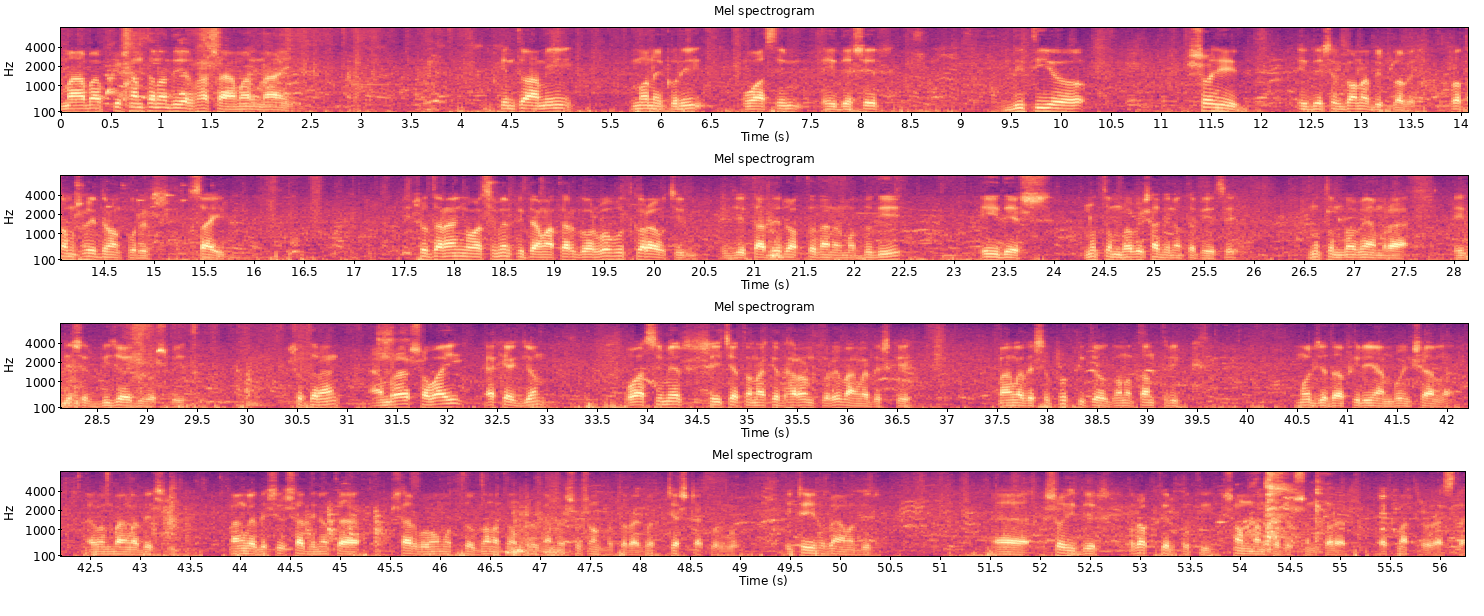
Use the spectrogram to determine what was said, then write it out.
মা বাপকে সান্ত্বনা দেওয়ার ভাষা আমার নাই। কিন্তু আমি মনে করি ওয়াসিম এই দেশের দ্বিতীয় শহীদ, এই দেশের গণবিপ্লবে প্রথম শহীদ রংপুরের সাইদ। সুতরাং ওয়াসিমের পিতা মাতার গর্ববোধ করা উচিত যে তাদের রক্তদানের মধ্য দিয়ে এই দেশ নতুনভাবে স্বাধীনতা পেয়েছে, নতুনভাবে আমরা এই দেশের বিজয় দিবস পেয়েছি। সুতরাং আমরা সবাই এক একজন ওয়াসিমের সেই চেতনাকে ধারণ করে বাংলাদেশকে, বাংলাদেশের প্রকৃত গণতান্ত্রিক মর্যাদা ফিরিয়ে আনব ইনশাআল্লাহ এবং বাংলাদেশ, বাংলাদেশের স্বাধীনতা সার্বভৌমত্ব গণতন্ত্রকে আমরা সুসংহত রাখার চেষ্টা করব। এটাই হবে আমাদের শহীদের রক্তের প্রতি সম্মান প্রদর্শন করার একমাত্র রাস্তা।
